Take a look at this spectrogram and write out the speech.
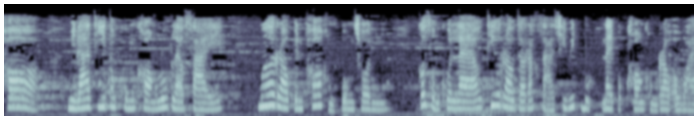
พ่อ มีหน้าที่ต้องคุ้มครองลูกแล้วไซ เมื่อเราเป็นพ่อของปวงชน ก็สมควรแล้วที่เราจะรักษาชีวิตบุตรในปกครองของเราเอาไว้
